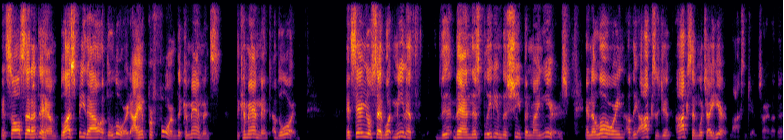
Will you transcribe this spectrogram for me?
and Saul said unto him, Blessed be thou of the Lord, I have performed the commandments, the commandment of the Lord. And Samuel said, What meaneth the, then this bleating of the sheep in mine ears, and the lowering of the oxygen oxen which I hear. Oxygen, sorry about that.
